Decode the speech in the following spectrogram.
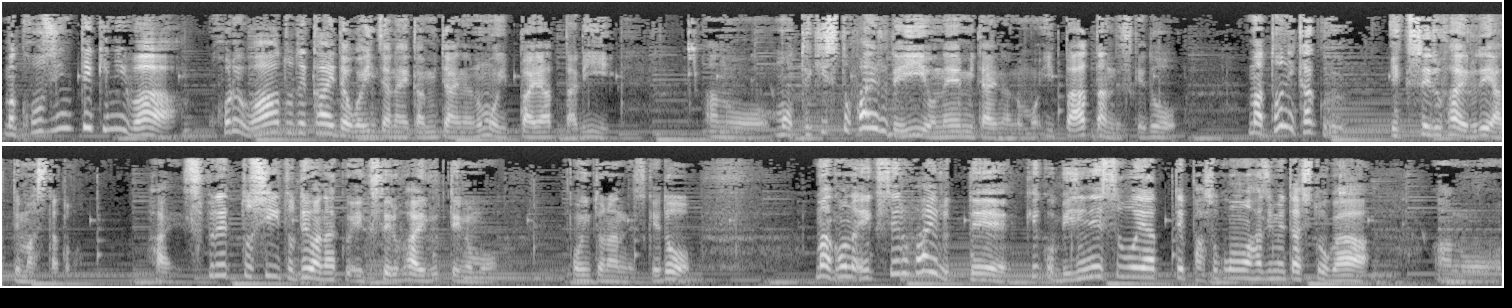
まあ個人的には、これ Word で書いた方がいいんじゃないかみたいなのもいっぱいあったり、あの、もうテキストファイルでいいよねみたいなのもいっぱいあったんですけど、まあとにかく Excel ファイルでやってましたと。はい。スプレッドシートではなく Excel ファイルっていうのもポイントなんですけど、まあこの Excel ファイルって結構ビジネスをやってパソコンを始めた人が、あの、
